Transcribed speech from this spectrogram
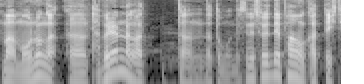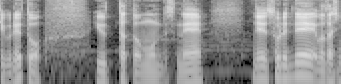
まあ物が食べられなかったんだと思うんですね。それでパンを買ってきてくれと言ったと思うんですね。で、それで私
